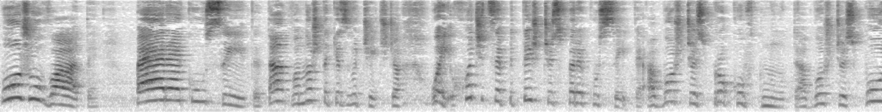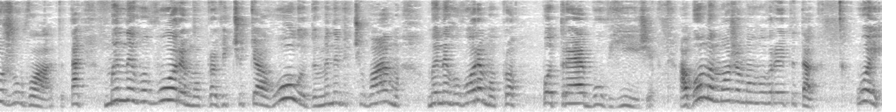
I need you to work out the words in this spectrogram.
пожувати, перекусити. Так? Воно ж таке звучить, що ой, хочеться піти щось перекусити, або щось проковтнути, або щось пожувати. Так? Ми не говоримо про відчуття голоду, ми не відчуваємо, ми не говоримо про потребу в їжі. Або ми можемо говорити так. Ой,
